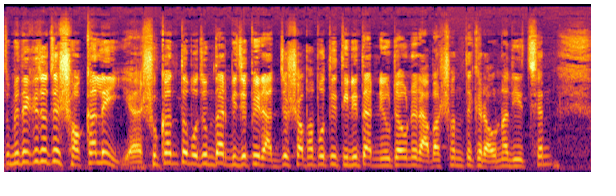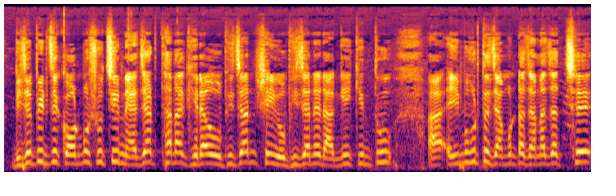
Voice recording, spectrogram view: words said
তুমি দেখেছ যে সকালেই সুকান্ত মজুমদার বিজেপির রাজ্য সভাপতি তিনি তার নিউ টাউনের আবাসন থেকে রওনা দিয়েছেন। বিজেপির যে কর্মসূচি নেজার থানা ঘেরাও অভিযান সেই অভিযানের আগেই কিন্তু এই মুহূর্তে যেমনটা জানা যাচ্ছে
